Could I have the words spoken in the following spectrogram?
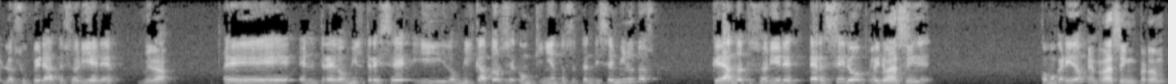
lo supera a Tesoriere Mirá, eh, entre 2013 y 2014 con 576 minutos, quedando Tesoriere tercero, En pero Racing. sigue- ¿Cómo querido? en Racing, perdón.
